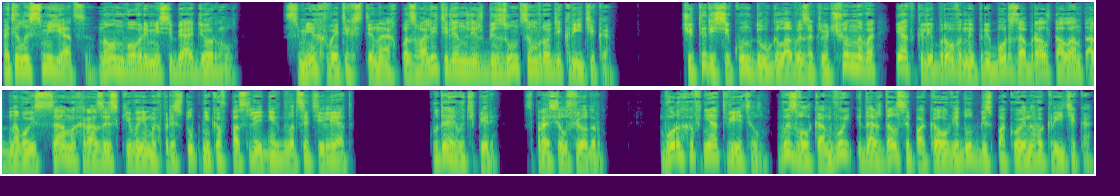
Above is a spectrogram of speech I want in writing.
Хотелось смеяться, но он вовремя себя одернул. Смех в этих стенах позволителен лишь безумцам вроде критика. Четыре секунды у головы заключенного, и откалиброванный прибор забрал талант одного из самых разыскиваемых преступников последних 20 лет. «Куда его теперь?» — спросил Федор. Ворохов не ответил, вызвал конвой и дождался, пока уведут беспокойного критика.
